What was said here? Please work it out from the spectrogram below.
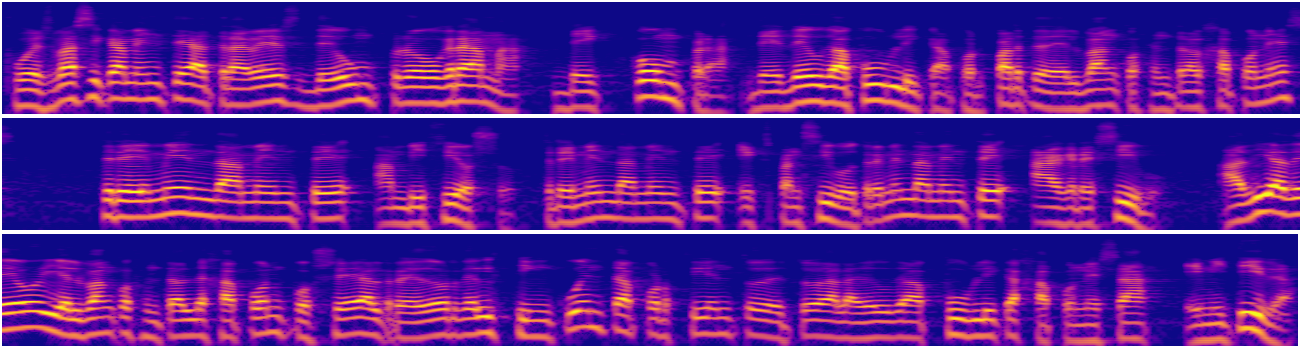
pues básicamente a través de un programa de compra de deuda pública por parte del Banco Central japonés tremendamente ambicioso, tremendamente expansivo, tremendamente agresivo. A día de hoy, el Banco Central de Japón posee alrededor del 50% de toda la deuda pública japonesa emitida.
